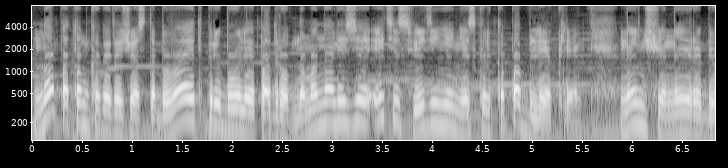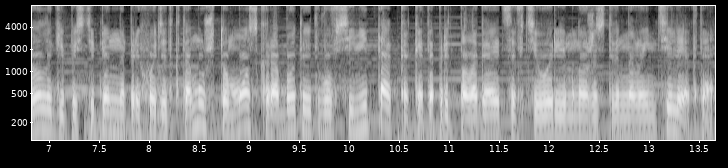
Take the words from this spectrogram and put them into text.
Но потом, как это часто бывает, при более подробном анализе эти сведения несколько поблекли. Нынче нейробиологи постепенно приходят к тому, что мозг работает вовсе не так, как это предполагается в теории множественного интеллекта.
